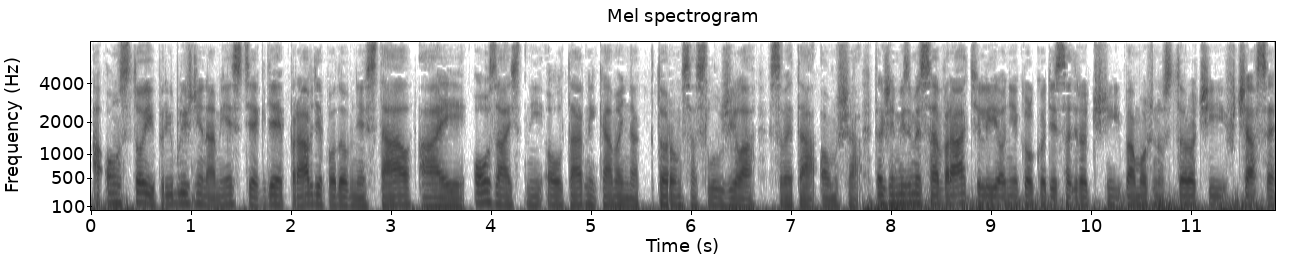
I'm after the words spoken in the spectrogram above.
a on stojí približne na mieste, kde pravdepodobne stál aj ozajstný oltárny kameň, na ktorom sa slúžila svetá omša. Takže my sme sa vrátili o niekoľko desaťročí, iba možno storočí v čase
